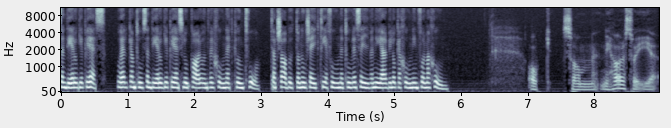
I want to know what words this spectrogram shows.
Sendero GPS. Welcome to Sendero GPS Lokalund version 1.2. Touch button och shake telefonen to receive lokation information. Och som ni hör så är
